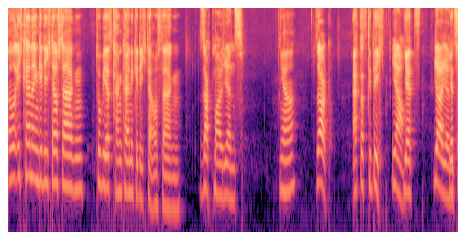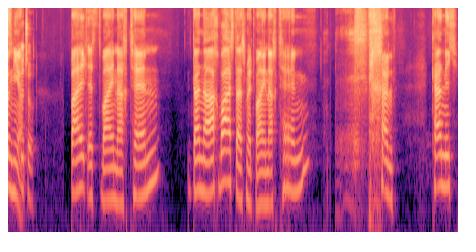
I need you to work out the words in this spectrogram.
Oh, ich kann ein Gedicht aufsagen. Tobias kann keine Gedichte aufsagen. Sag mal, Jens. Ja? Sag. Ach, das Gedicht. Ja. Jetzt. Ja, Jens. Jetzt und hier. Bitte. Bald ist Weihnachten. Danach war's das mit Weihnachten. Kann, kann ich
